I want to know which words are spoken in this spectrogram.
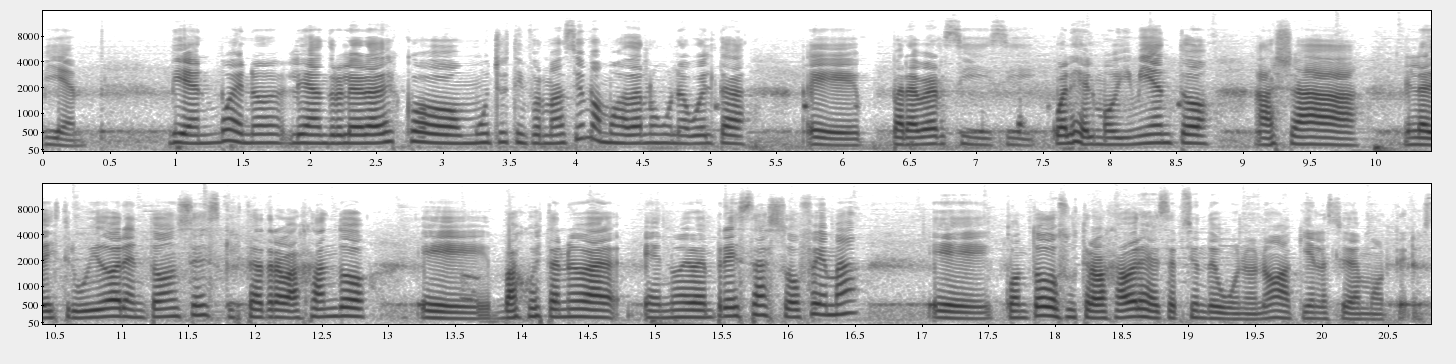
Bien. Bien, bueno, Leandro, le agradezco mucho esta información. Vamos a darnos una vuelta eh, para ver si, si cuál es el movimiento allá en la distribuidora entonces que está trabajando eh, bajo esta nueva eh, nueva empresa Sofema con todos sus trabajadores a excepción de uno, ¿no? Aquí en la ciudad de Morteros.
